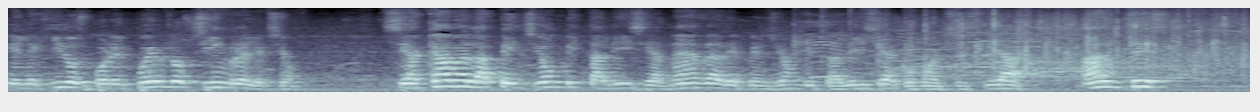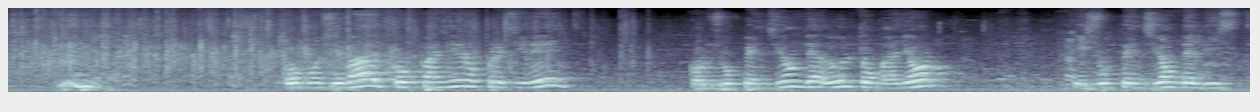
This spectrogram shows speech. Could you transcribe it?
elegidos por el pueblo sin reelección. Se acaba la pensión vitalicia, nada de pensión vitalicia como existía antes. Como se va el compañero presidente con su pensión de adulto mayor y su pensión de lista.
